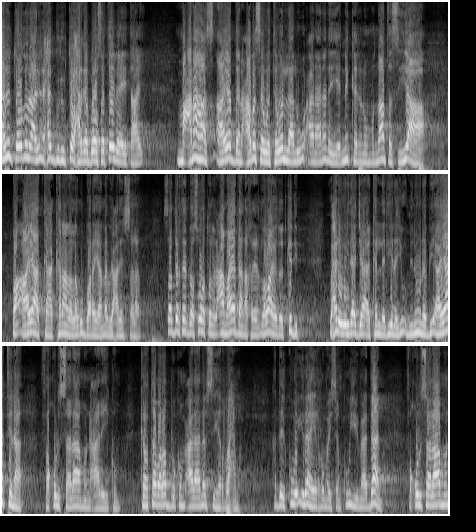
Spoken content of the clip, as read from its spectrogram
Arrintooduna arrin xadgudubtoo xargagoosatayba ay tahay. Macnahaas aayaddan cabasa watawallaa lagu canaananayay ninkan inuu mudnaanta siiyo ahaa baa aayaadkaa kalena lagu barayaa nabiga calayhi salaam. Saas darteed baa suuratu lancaam aayaddan akhriyeen laba aayadood kadib waxaa li waidaa jaa'aka aladiina yu'minuuna biaayaatina faqul salaamun calaykum kataba rabbukum calaa nafsihi araxma hadday kuwa ilaahay rumaysan kuu yimaadaan faqul salaamun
